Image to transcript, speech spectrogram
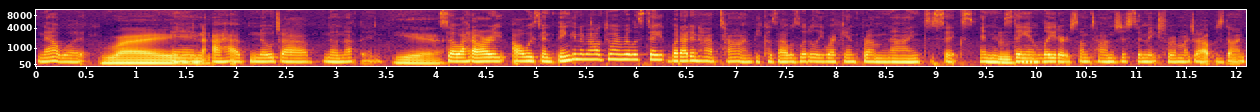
now what? right. And I have no job, no nothing. yeah. So I had already always been thinking about doing real estate, but I didn't have time because I was literally working from nine to six and then staying later sometimes just to make sure my job was done.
